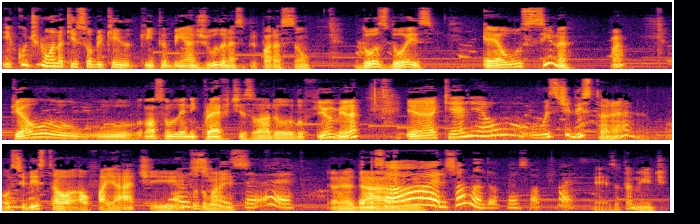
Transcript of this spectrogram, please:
e continuando aqui sobre quem, quem também ajuda nessa preparação dos dois, é o Sina? Que é o, o- o nosso Lenny Kravitz lá do, do filme, né? E, é, que ele é o, o estilista, né? O estilista, al- alfaiate e É o tudo mais. É. É, da- Ele, só, ele só manda, é o que faz. é, exatamente.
